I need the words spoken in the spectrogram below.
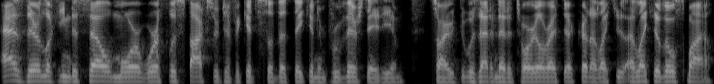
as they're looking to sell more worthless stock certificates so that they can improve their stadium. Sorry, was that an editorial right there, Kurt? I like you. I like your little smile.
